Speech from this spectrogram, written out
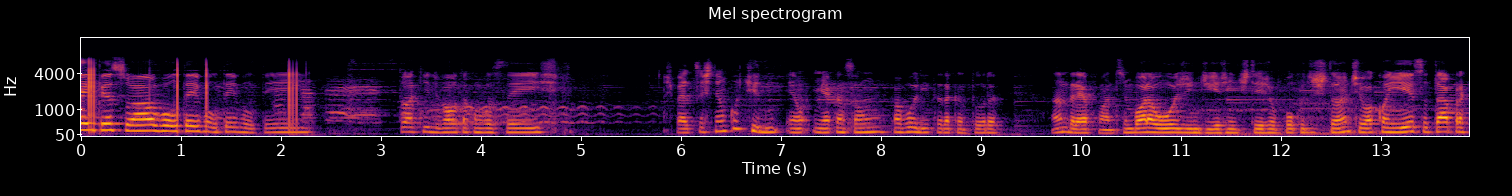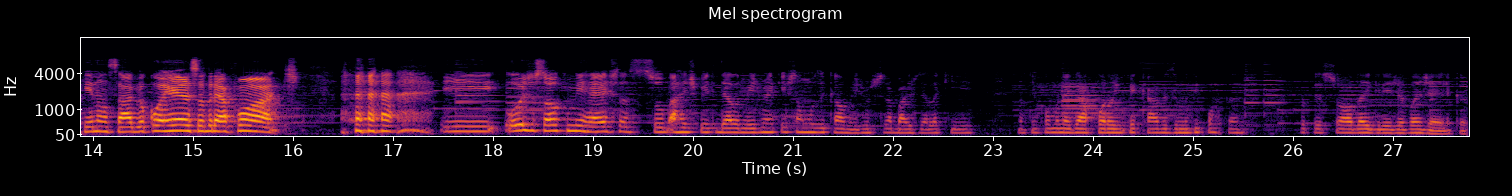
Voltei, pessoal. Voltei, voltei, voltei. Tô aqui de volta com vocês. Espero que vocês tenham curtido. É minha canção favorita da cantora André Fontes. Embora hoje em dia a gente esteja um pouco distante, eu a conheço, tá? Para quem não sabe, eu conheço André Fontes. e hoje só o que me resta sobre, a respeito dela mesmo é a questão musical mesmo, os trabalhos dela que não tem como negar foram impecáveis e muito importantes para o pessoal da igreja evangélica.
